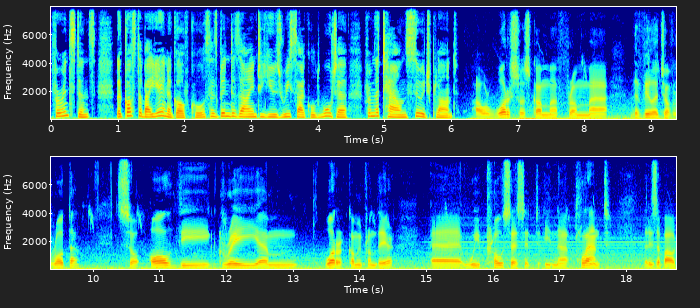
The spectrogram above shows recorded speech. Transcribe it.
For instance, the Costa Ballena golf course has been designed to use recycled water from the town's sewage plant. Our water source comes uh, from uh, the village of Rota, so all the grey um, water coming from there, uh, we process it in a plant that is about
